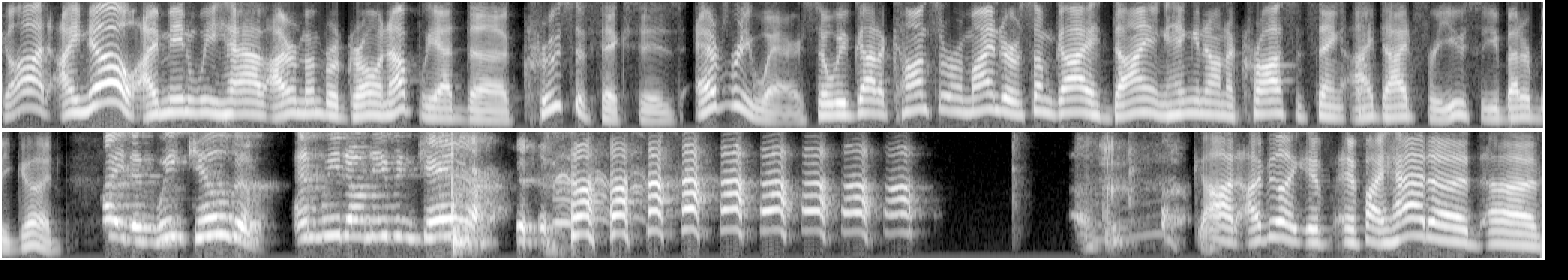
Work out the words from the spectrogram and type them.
God. I know. I mean, we have, I remember growing up, we had the crucifixes everywhere. So we've got a constant reminder of some guy dying, hanging on a cross and saying, I died for you, so you better be good. Right, and we killed him, and we don't even care. God, I'd be like, if if I had a, a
